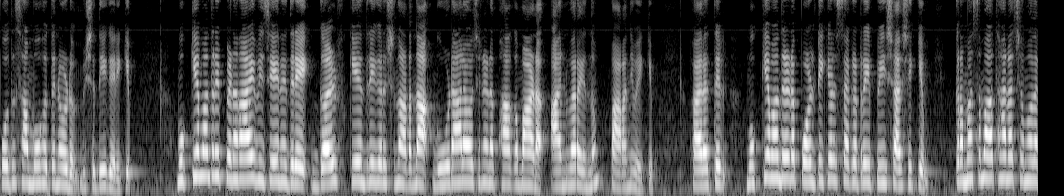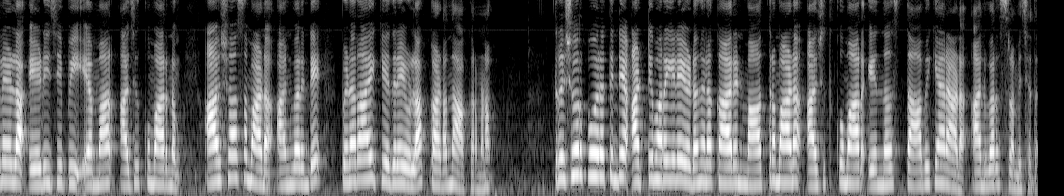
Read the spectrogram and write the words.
പൊതുസമൂഹത്തിനോടും വിശദീകരിക്കും. മുഖ്യമന്ത്രി പിണറായി വിജയനെതിരെ ഗൾഫ് കേന്ദ്രീകരിച്ച് നടന്ന ഗൂഢാലോചനയുടെ ഭാഗമാണ് അൻവർ എന്നും പറഞ്ഞുവെക്കും ഫലത്തിൽ മുഖ്യമന്ത്രിയുടെ പൊളിറ്റിക്കൽ സെക്രട്ടറി പി ശശിക്കും ക്രമസമാധാന ചുമതലയുള്ള A D G P M R Ajith കുമാറിനും ആശ്വാസമാണ് അൻവറിന്റെ പിണറായിക്കെതിരെയുള്ള കടന്നാക്രമണം. തൃശൂർ പൂരത്തിന്റെ അട്ടിമറിയിലെ ഇടനിലക്കാരൻ മാത്രമാണ് അജിത് കുമാർ എന്ന് സ്ഥാപിക്കാനാണ് അൻവർ ശ്രമിച്ചത്.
